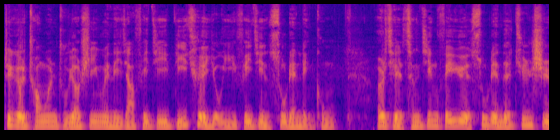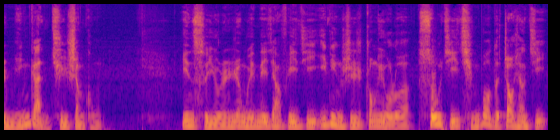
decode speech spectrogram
这个传闻主要是因为那架飞机的确有意飞进苏联领空，而且曾经飞越苏联的军事敏感区上空，因此有人认为那架飞机一定是装有了搜集情报的照相机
